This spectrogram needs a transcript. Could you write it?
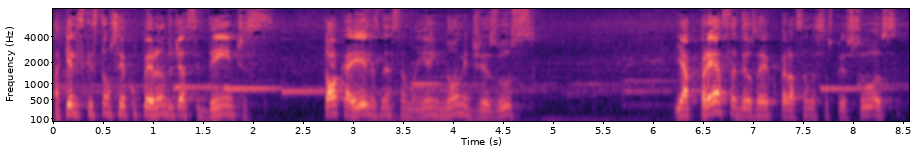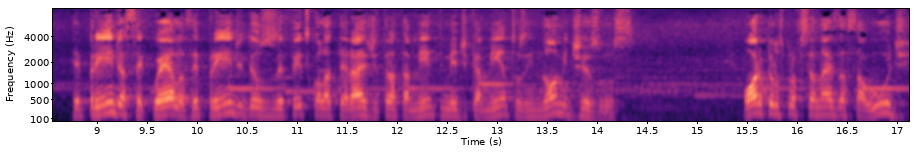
Aqueles que estão se recuperando de acidentes. Toca eles nessa manhã em nome de Jesus. E apressa, Deus, a recuperação dessas pessoas. Repreende as sequelas, repreende, Deus, os efeitos colaterais de tratamento e medicamentos em nome de Jesus. Oro pelos profissionais da saúde,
